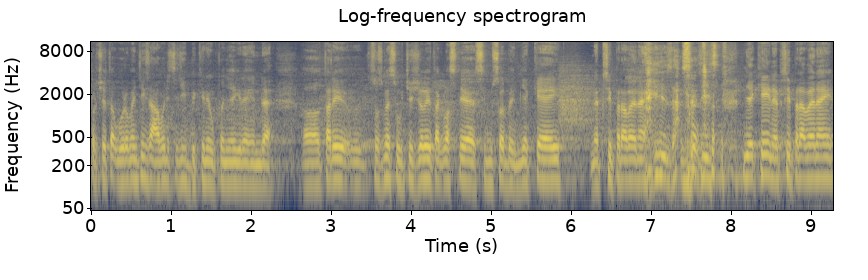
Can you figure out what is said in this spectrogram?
protože ta úroveň těch závodnic, těch bikiny úplně někde jinde. Eh, tady, co jsme soutěžili, tak vlastně si musel být měkký, nepřipravený, zase říct, měkký, nepřipravený, eh,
